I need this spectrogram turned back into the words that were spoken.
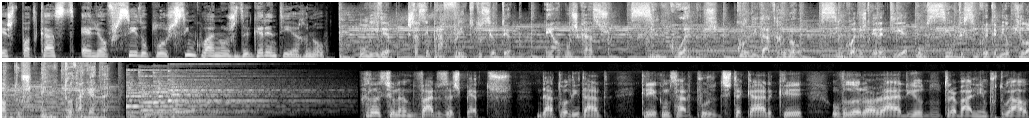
Este podcast é-lhe oferecido pelos 5 anos de garantia Renault. Um líder está sempre à frente do seu tempo. Em alguns casos, 5 anos. Qualidade Renault. 5 anos de garantia ou 150 mil quilómetros em toda a gama. Relacionando vários aspectos da atualidade, queria começar por destacar que o valor horário do trabalho em Portugal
